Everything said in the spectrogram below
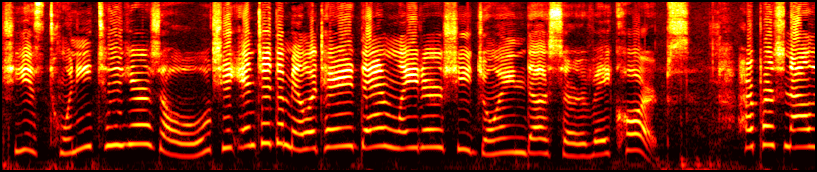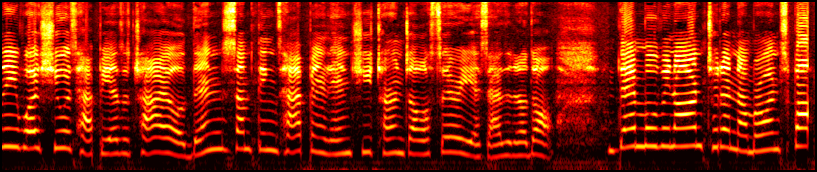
She is 22 years old. She entered the military, then later she joined the Survey Corps. Her personality was she was happy as a child. Then some things happened and she turns all serious as an adult. Then moving on to the number one spot.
